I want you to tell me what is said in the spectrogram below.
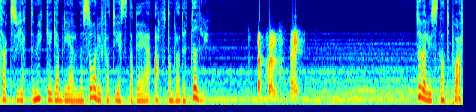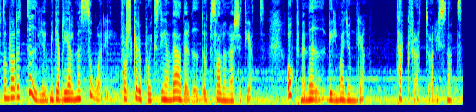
tack så jättemycket Gabriel Mesori för att du gästade Aftonbladet Daily. Tack själv, hej. Du har lyssnat på Aftonbladet Daily med Gabriel Mesori, forskare på extremväder vid Uppsala universitet. Och med mig, Vilma Ljunggren. Tack för att du har lyssnat.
